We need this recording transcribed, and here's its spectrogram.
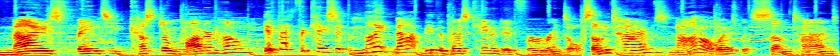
nice, fancy, custom, modern home? If that's the case, it might not be the best candidate for a rental. Sometimes, not always, but sometimes,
